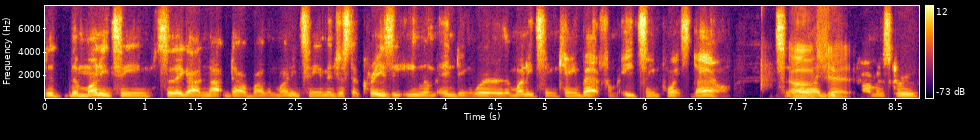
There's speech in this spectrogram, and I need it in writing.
the the money team. So they got knocked out by the money team, and just a crazy Elam ending where the money team came back from 18 points down. To, oh uh, shit! Carmen's Crew.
